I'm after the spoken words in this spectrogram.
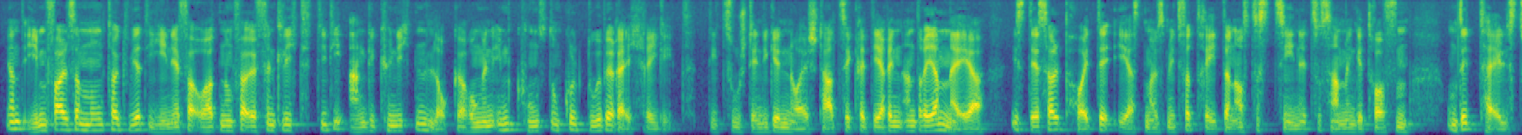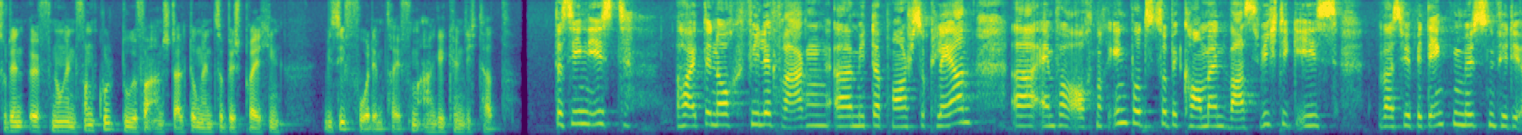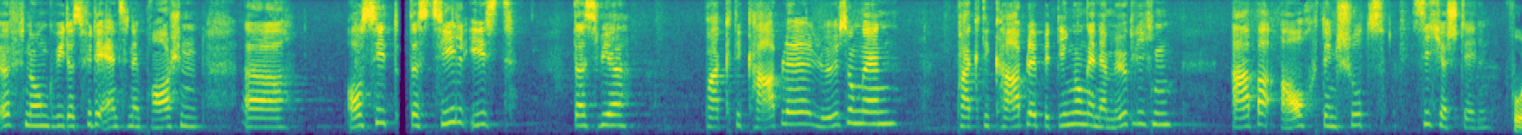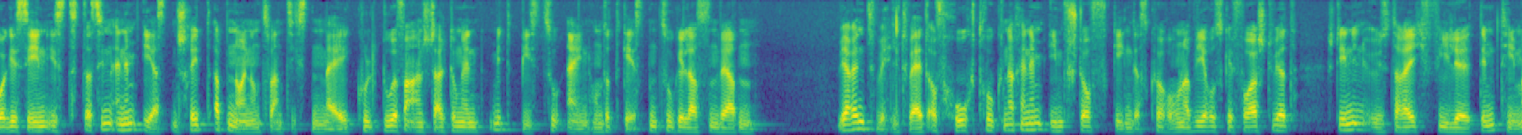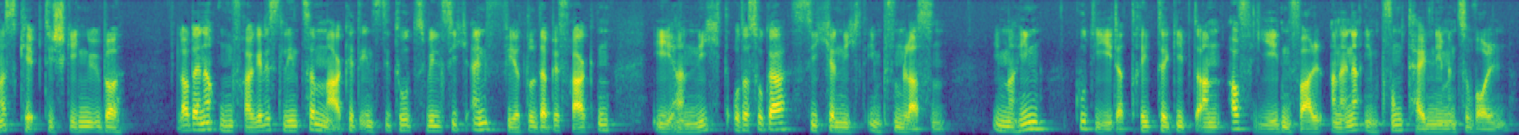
Und ebenfalls am Montag wird jene Verordnung veröffentlicht, die die angekündigten Lockerungen im Kunst- und Kulturbereich regelt. Die zuständige neue Staatssekretärin Andrea Mayer ist deshalb heute erstmals mit Vertretern aus der Szene zusammengetroffen, um Details zu den Öffnungen von Kulturveranstaltungen zu besprechen, wie sie vor dem Treffen angekündigt hat. Der Sinn ist, heute noch viele Fragen äh, mit der Branche zu klären, äh, einfach auch noch Inputs zu bekommen, was wichtig ist, was wir bedenken müssen für die Öffnung, wie das für die einzelnen Branchen äh, aussieht. Das Ziel ist, dass wir praktikable Lösungen, praktikable Bedingungen ermöglichen, aber auch den Schutz sicherstellen. Vorgesehen ist, dass in einem ersten Schritt ab 29. Mai Kulturveranstaltungen mit bis zu 100 Gästen zugelassen werden. Während weltweit auf Hochdruck nach einem Impfstoff gegen das Coronavirus geforscht wird, stehen in Österreich viele dem Thema skeptisch gegenüber. Laut einer Umfrage des Linzer Market Instituts will sich ein Viertel der Befragten eher nicht oder sogar sicher nicht impfen lassen. Immerhin, gut jeder Dritte gibt an, auf jeden Fall an einer Impfung teilnehmen zu wollen.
